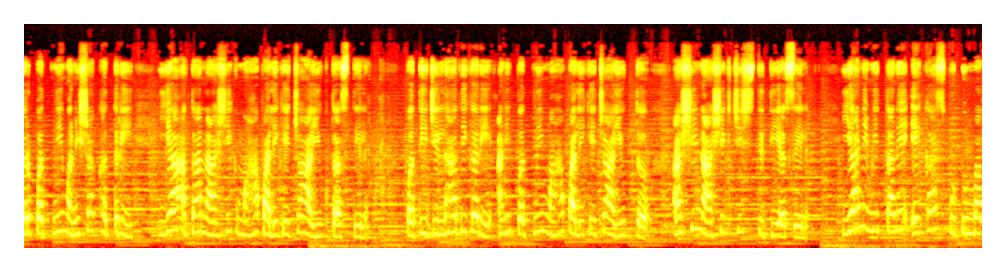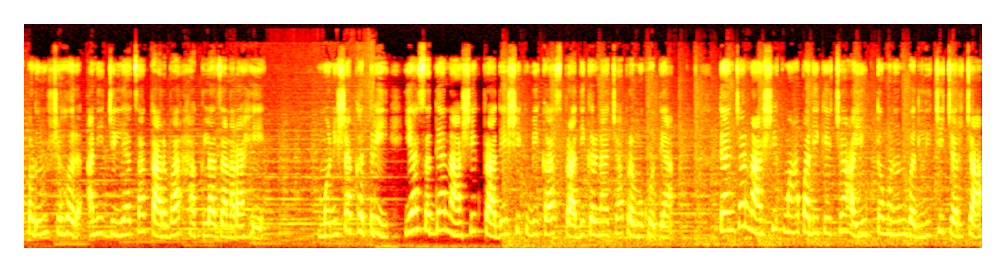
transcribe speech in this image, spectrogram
तर पत्नी मनीषा खत्री या आता नाशिक महापालिकेच्या आयुक्त असतील. पती जिल्हाधिकारी आणि पत्नी महापालिकेच्या आयुक्त अशी नाशिकची स्थिती असेल. या निमित्ताने एकाच कुटुंबाकडून शहर आणि जिल्ह्याचा कारभार हाकला जाणार आहे. मनीषा खत्री या सध्या नाशिक प्रादेशिक विकास प्राधिकरणाच्या प्रमुख होत्या. त्यांच्या नाशिक महापालिकेच्या आयुक्त म्हणून बदलीची चर्चा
